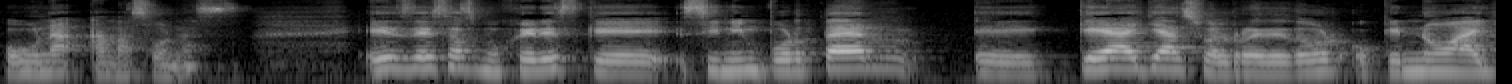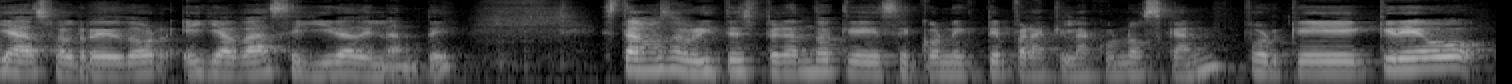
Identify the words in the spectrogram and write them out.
o una amazonas. Es de esas mujeres que sin importar eh, qué haya a su alrededor o qué no haya a su alrededor, ella va a seguir adelante. Estamos ahorita esperando a que se conecte para que la conozcan, porque creo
